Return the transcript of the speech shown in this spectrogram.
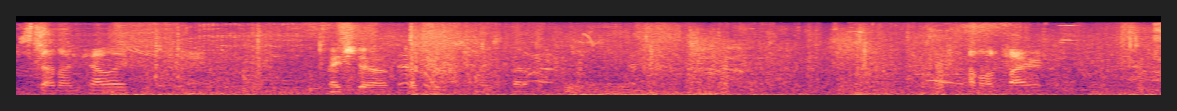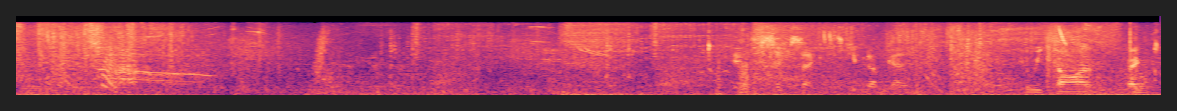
Stun on Kali. Nice job. Nice stuff. I'm on fire. Okay, six seconds. Keep it up, guys. Okay, we can't. Back to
